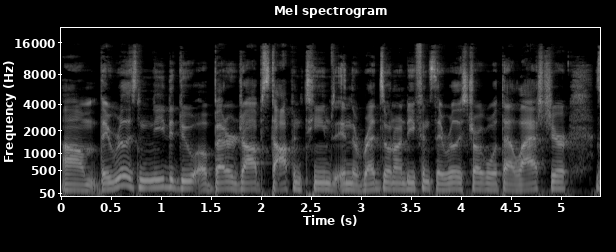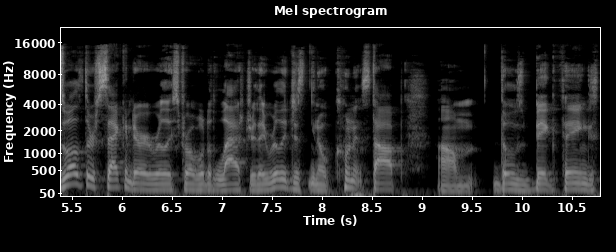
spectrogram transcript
Um, they really need to do a better job stopping teams in the red zone on defense. They really struggled with that last year, as well as their secondary really struggled with last year. They really just you know couldn't stop um, those big things.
